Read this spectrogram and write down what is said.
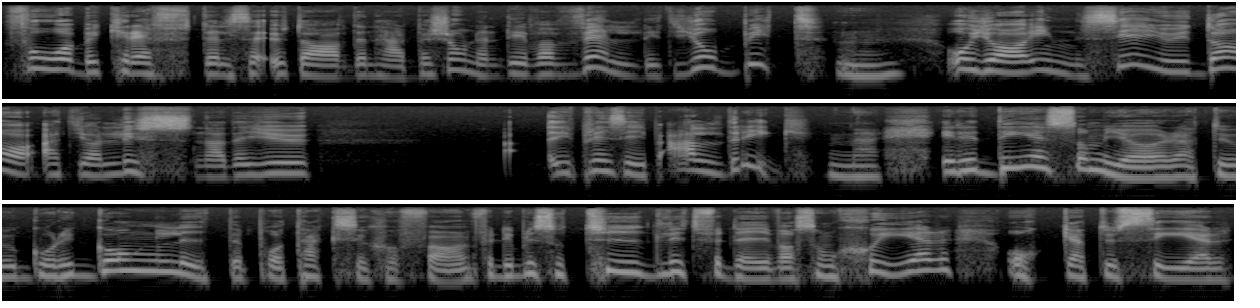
få bekräftelse utav den här personen. Det var väldigt jobbigt. Och jag inser ju idag att jag lyssnade ju i princip aldrig. Nej. Är det det som gör att du går igång lite på taxichauffören? För det blir så tydligt för dig vad som sker och att du ser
